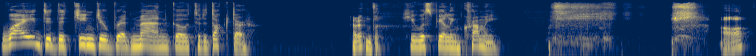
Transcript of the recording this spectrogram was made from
Why did the gingerbread man go to the doctor? Jag vet inte. He was feeling crummy. Ja,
